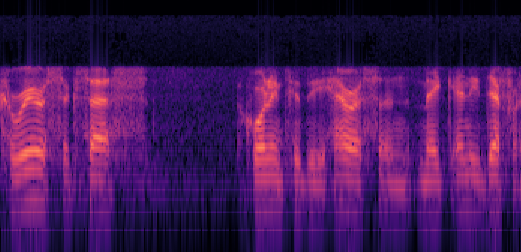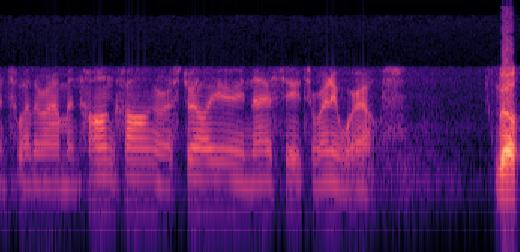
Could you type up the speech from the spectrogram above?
career success according to the Harrison, make any difference whether I'm in Hong Kong or Australia or United States or anywhere else? Well,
